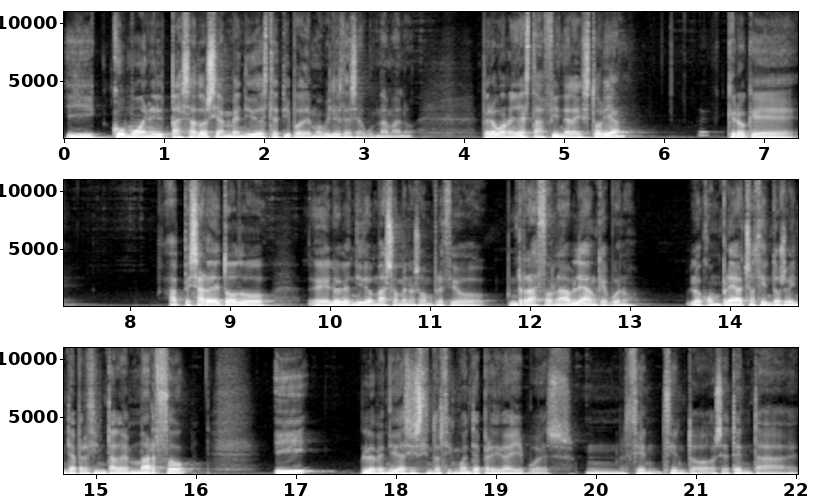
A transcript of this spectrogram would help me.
y cómo en el pasado se han vendido este tipo de móviles de segunda mano. Pero bueno, ya está, fin de la historia. Creo que a pesar de todo eh, lo he vendido más o menos a un precio razonable, aunque bueno, lo compré a 820 precintado en marzo y lo he vendido a 650, he perdido ahí pues 170,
